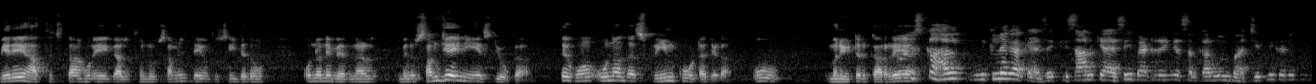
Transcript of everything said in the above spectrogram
ਮੇਰੇ ਹੱਥ 'ਚ ਤਾਂ ਹੁਣ ਇਹ ਗੱਲ ਤੁਹਾਨੂੰ ਸਮਝਦੇ ਹੋ ਤੁਸੀਂ ਜਦੋਂ ਉਹਨਾਂ ਨੇ ਮੇਰੇ ਨਾਲ ਮੈਨੂੰ ਸਮਝਿਆ ਹੀ ਨਹੀਂ ਇਸ ਯੋਗਾ ਤੇ ਹੁਣ ਉਹਨਾਂ ਦਾ ਸੁਪਰੀਮ ਕੋਰਟ ਆ ਜਿਹੜਾ ਉਹ ਮੋਨੀਟਰ ਕਰ तो ਰਹੇ ਆ इसका हल निकलेगा कैसे किसान क्या ऐसे ही बैठे रहेंगे सरकार कोई बातचीत नहीं करेगी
